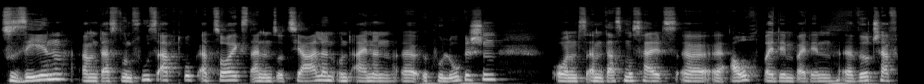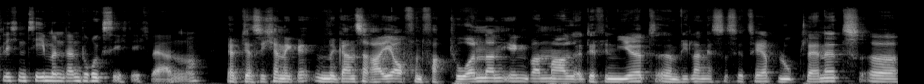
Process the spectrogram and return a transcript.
zu sehen, ähm, dass du einen Fußabdruck erzeugst, einen einen sozialen und einen äh, ökologischen. Und ähm, das muss halt äh, auch bei, dem, bei den äh, wirtschaftlichen Themen dann berücksichtigt werden. Ne? Ihr habt ja sicher eine, eine ganze Reihe auch von Faktoren dann irgendwann mal äh, definiert. Äh, wie lange ist das jetzt her? Blue Planet? Äh,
